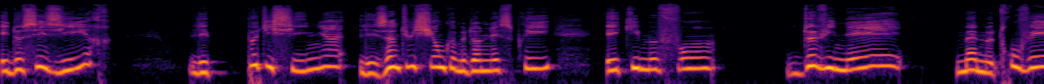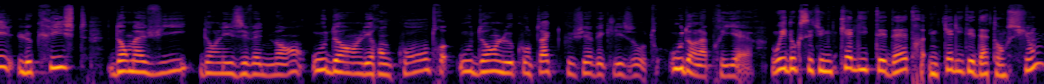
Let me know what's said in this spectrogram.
et de saisir les petits signes, les intuitions que me donne l'esprit et qui me font deviner, même trouver le Christ dans ma vie, dans les événements, ou dans les rencontres, ou dans le contact que j'ai avec les autres, ou dans la prière. Oui, donc c'est une qualité d'être, une qualité d'attention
